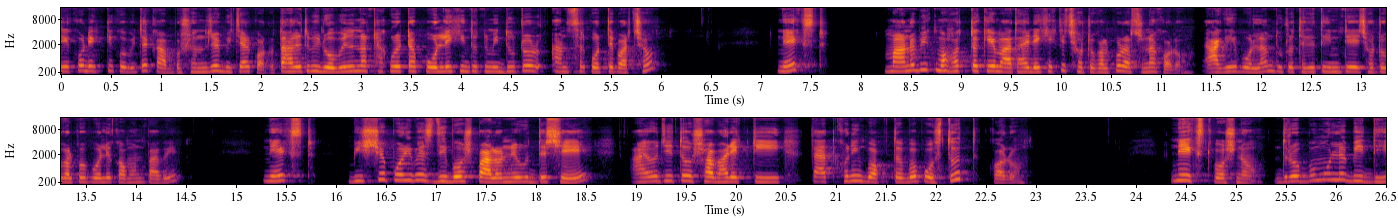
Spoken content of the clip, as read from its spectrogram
যে কোনো একটি কবিতার কাব্য সৌন্দর্য বিচার করো। তাহলে তুমি রবীন্দ্রনাথ ঠাকুরেরটা পড়লে কিন্তু তুমি দুটোর আনসার করতে পারছ। নেক্সট মানবিক মহত্বকে মাথায় রেখে একটি ছোট গল্প রচনা করো। আগেই বললাম, দুটো থেকে তিনটে ছোট গল্প পড়লে কমন পাবে। নেক্সট বিশ্ব পরিবেশ দিবস পালনের উদ্দেশ্যে আয়োজিত সভার একটি তাৎক্ষণিক বক্তব্য প্রস্তুত করো। নেক্সট প্রশ্ন, দ্রব্যমূল্য বৃদ্ধি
